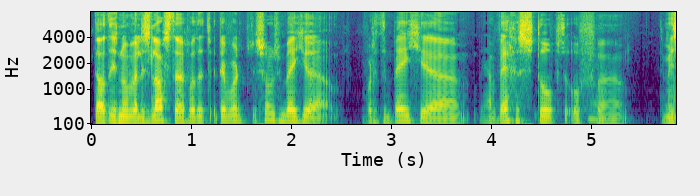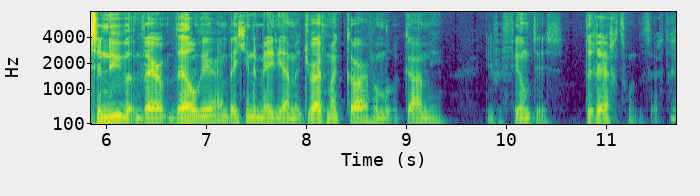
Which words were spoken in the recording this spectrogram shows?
dat is nog wel eens lastig, want het, er wordt soms een beetje, wordt het een beetje eh, ja, weggestopt. Of Ja. eh, tenminste nu wel, wel weer een beetje in de media met Drive My Car van Murakami, die verfilmd is. Terecht, want het is echt Ja.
